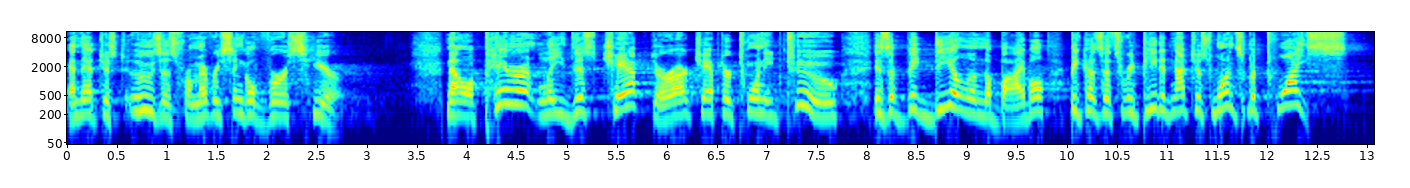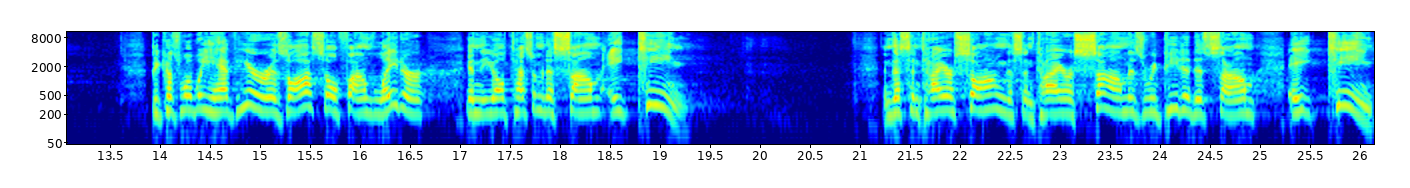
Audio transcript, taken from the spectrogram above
and that just oozes from every single verse here. Now, apparently, this chapter, our chapter 22, is a big deal in the Bible because it's repeated not just once, but twice. Because what we have here is also found later in the Old Testament as Psalm 18. And this entire song, this entire psalm is repeated as Psalm 18.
